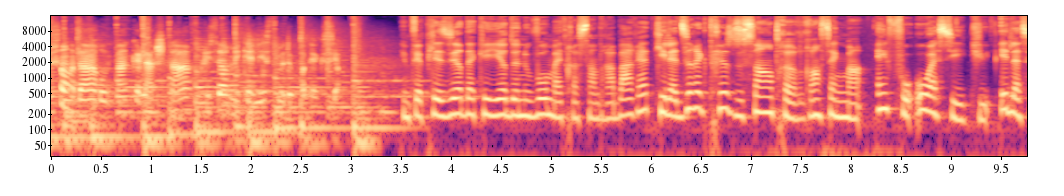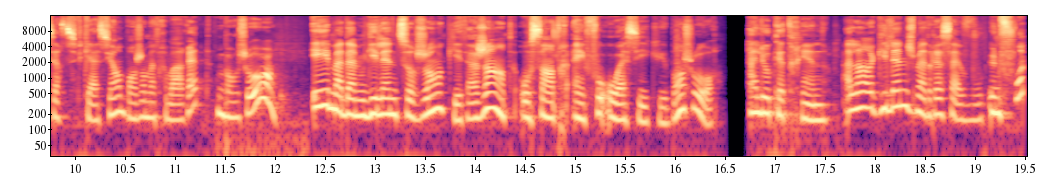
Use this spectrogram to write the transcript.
du vendeur autant que l'acheteur plusieurs mécanismes de protection. Il me fait plaisir d'accueillir de nouveau Maître Sandra Barrette, qui est la directrice du Centre Renseignement Info OACIQ et de la certification. Bonjour, Maître Barrette. Bonjour. Et Madame Guylaine Turgeon, qui est agente au Centre Info OACIQ. Bonjour. Allô, Catherine. Alors, Guylaine, je m'adresse à vous. Une fois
